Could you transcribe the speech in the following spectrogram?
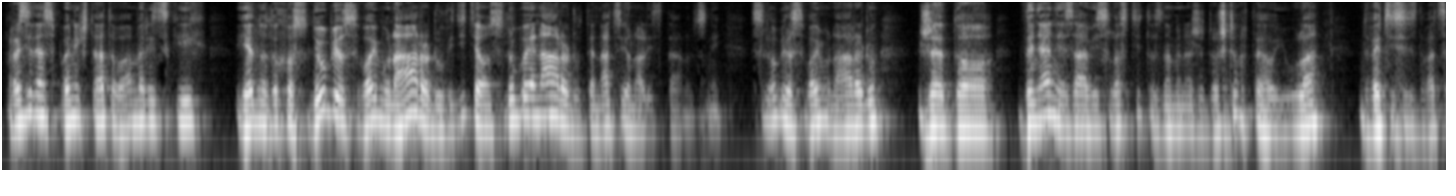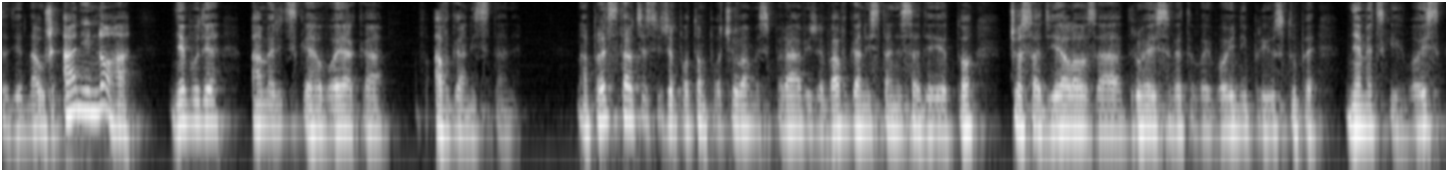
prezident Spojených štátov amerických jednoducho slúbil svojmu národu, vidíte, on slúbuje národu, ten nacionalista hnusný, slúbil svojmu národu, že do Dňa nezávislosti, to znamená, že do 4. júla 2021 už ani noha nebude amerického vojaka v Afganistane. No a predstavte si, že potom počúvame správy, že v Afganistane sa deje to, čo sa dialo za druhej svetovej vojny pri ústupe nemeckých vojsk.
